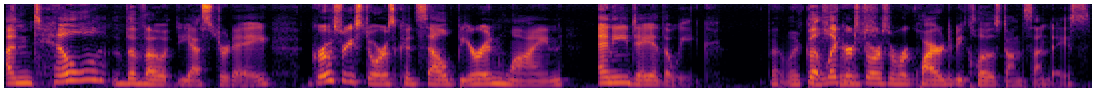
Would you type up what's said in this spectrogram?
until the vote yesterday, grocery stores could sell beer and wine any day of the week, but liquor but liquor stores were required to be closed on Sundays.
